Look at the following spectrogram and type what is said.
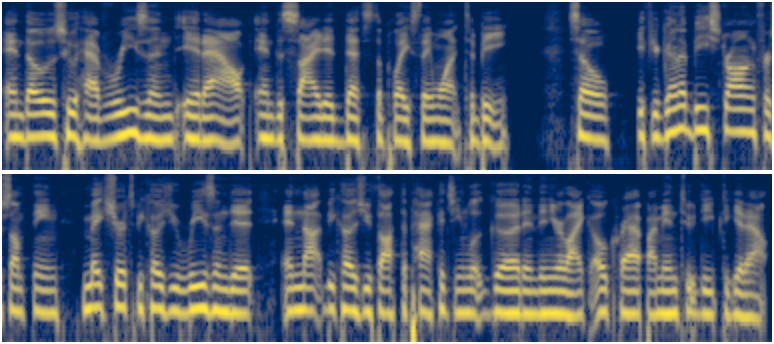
and those who have reasoned it out and decided that's the place they want to be. So, if you're going to be strong for something, make sure it's because you reasoned it and not because you thought the packaging looked good and then you're like, oh crap, I'm in too deep to get out.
